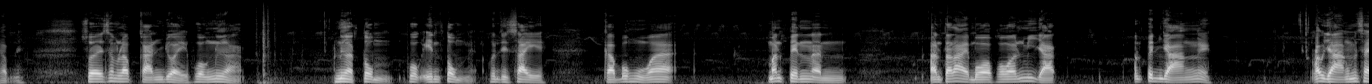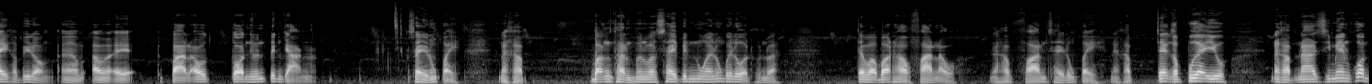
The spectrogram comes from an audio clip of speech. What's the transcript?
ครับนี่ช่วยสำหรับการย่อยพวกเนื้อเนื้อต้มพวกเอ็นต้มเนี่ยเพิ่นสิใส่กับบ่ฮู้ว่ามันเป็นอันอันตรายบ่เพราะมันมียางมันเป็นยางไงเอายางมันใส่ครับพี่น้องเออเอาไอ้ปาดเอาตอนที่มันเป็นยางอะใส่ลงไปนะครับ บางท่านเพิ่นว่าใส่เป็นหน่วยลงไปโลดเพิ่นว่า แต่ว่าบ่าวเฒ่าฟานเอา นะครับฟานใช้ลงไปนะครับ แต่ก็เปื่อยอยู่นะครับนาซีเมนความ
